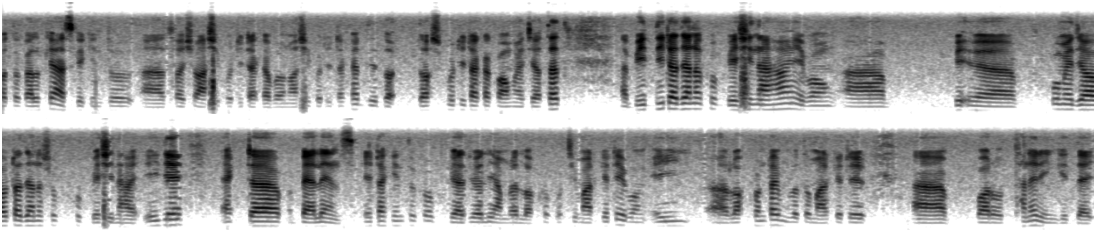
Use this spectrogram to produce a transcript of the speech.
গতকালকে, আজকে কিন্তু ছয়শো আশি কোটি টাকা বা উনআশি কোটি টাকার যে দশ কোটি টাকা কম হয়েছে। অর্থাৎ বৃদ্ধিটা যেন খুব বেশি না হয় এবং কমে যাওয়াটা যেন খুব বেশি না হয়। এই যে একটা ব্যালেন্স এটা কিন্তু খুব গ্র্যাজুয়ালি আমরা লক্ষ্য করছি মার্কেটে এবং এই লক্ষণটাই মূলত মার্কেটের বড় উত্থানের ইঙ্গিত দেয়।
